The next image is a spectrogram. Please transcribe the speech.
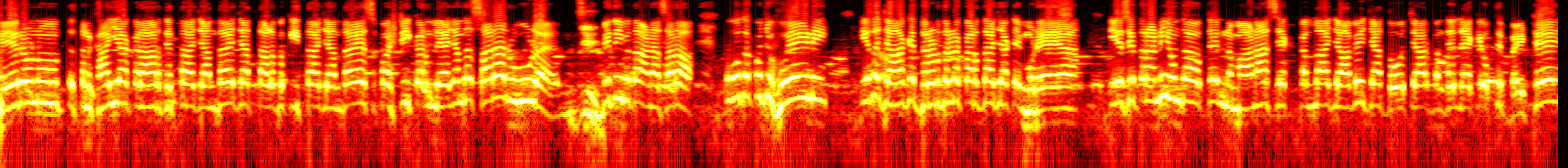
ਫਿਰ ਉਹਨੂੰ ਤਨਖਾਹੀਆ ਕਰਾਰ ਦਿੱਤਾ ਜਾਂਦਾ ਹੈ ਜਾਂ ਤਲਬ ਕੀਤਾ ਜਾਂਦਾ ਹੈ ਸਪਸ਼ਟੀਕਰਨ ਲਿਆ ਜਾਂਦਾ ਸਾਰਾ ਰੂਲ ਹੈ। ਵਿਧੀ ਵਿਧਾਨ ਹੈ ਸਾਰਾ। ਉਹ ਤਾਂ ਕੁਝ ਹੋਇਆ ਹੀ ਨਹੀਂ। ਇਹ ਤਾਂ ਜਾ ਕੇ ਦਰੜ ਦਰੜ ਕਰਦਾ ਜਾ ਕੇ ਮੁੜਿਆ ਆ। ਇਸੇ ਤਰ੍ਹਾਂ ਨਹੀਂ ਹੁੰਦਾ ਉੱਥੇ ਨਮਾਣਾ ਸਿੱਖ ਕੱਲਾ ਜਾਵੇ ਜਾਂ ਦੋ ਚਾਰ ਬੰਦੇ ਲੈ ਕੇ ਉੱਥੇ ਬੈਠੇ।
